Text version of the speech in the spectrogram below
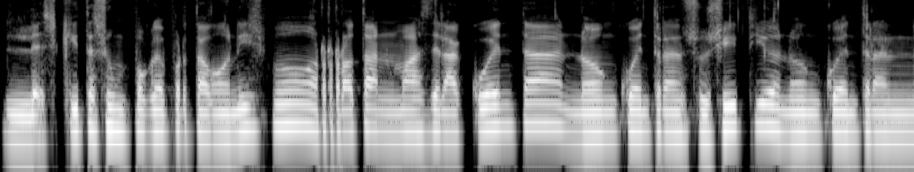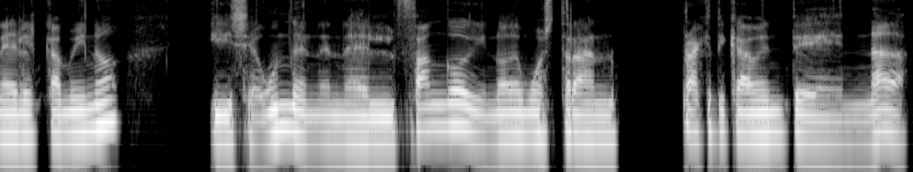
les quitas un poco de protagonismo, rotan más de la cuenta, no encuentran su sitio, no encuentran el camino y se hunden en el fango y no demuestran prácticamente nada.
